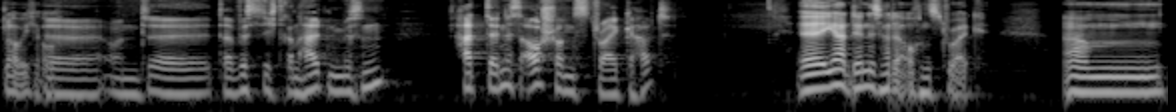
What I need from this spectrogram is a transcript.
Glaube ich auch. Äh, und äh, da wirst du dich dran halten müssen. Hat Dennis auch schon einen Strike gehabt? Äh, ja, Dennis hatte auch einen Strike. Ähm,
